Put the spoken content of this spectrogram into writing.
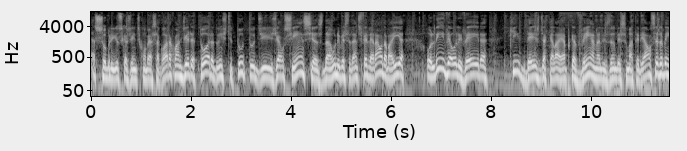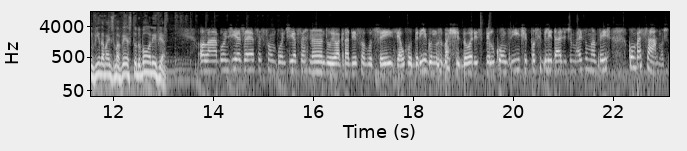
É sobre isso que a gente conversa agora com a diretora do Instituto de Geociências da Universidade Federal da Bahia, Olívia Oliveira, que desde aquela época vem analisando esse material. Seja bem-vinda mais uma vez. Tudo bom, Olívia? Olá, bom dia Jefferson, bom dia Fernando. Eu agradeço a vocês e ao Rodrigo nos bastidores pelo convite e possibilidade de mais uma vez conversarmos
